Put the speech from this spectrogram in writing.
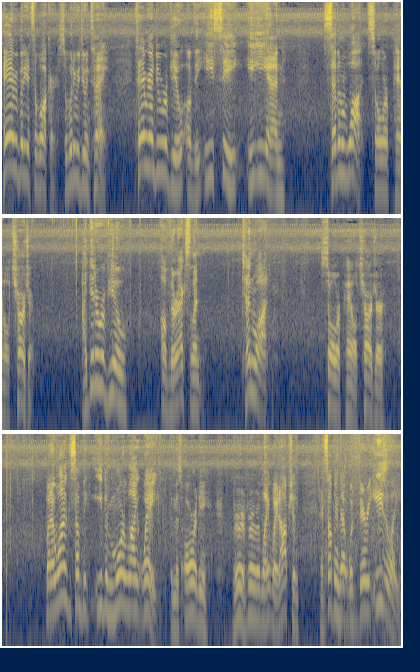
Hey everybody, it's the Walker. So what are we doing today? Today we're going to do a review of the EC EEN 7 watt solar panel charger. I did a review of their excellent 10 watt solar panel charger, but I wanted something even more lightweight than this already very, very lightweight option, and something that would very easily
